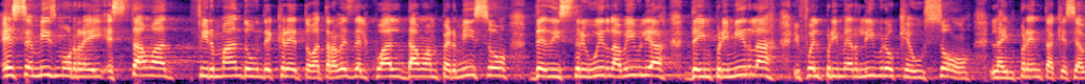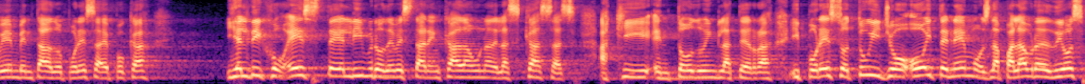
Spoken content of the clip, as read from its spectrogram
ese mismo rey estaba firmando un decreto a través del cual daban permiso de distribuir la Biblia, de imprimirla, y fue el primer libro que usó la imprenta que se había inventado por esa época y él dijo, este libro debe estar en cada una de las casas aquí en todo Inglaterra. Y por eso tú y yo hoy tenemos la palabra de Dios,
